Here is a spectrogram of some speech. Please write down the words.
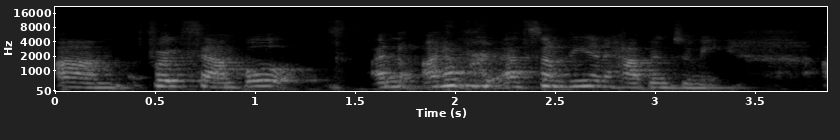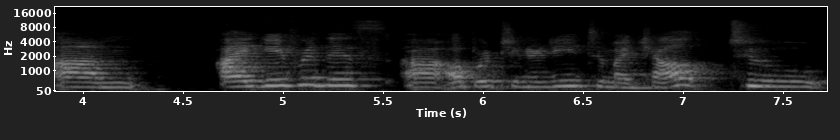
um, for example an, an, something that happened to me um, I gave her this uh, opportunity to my child to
